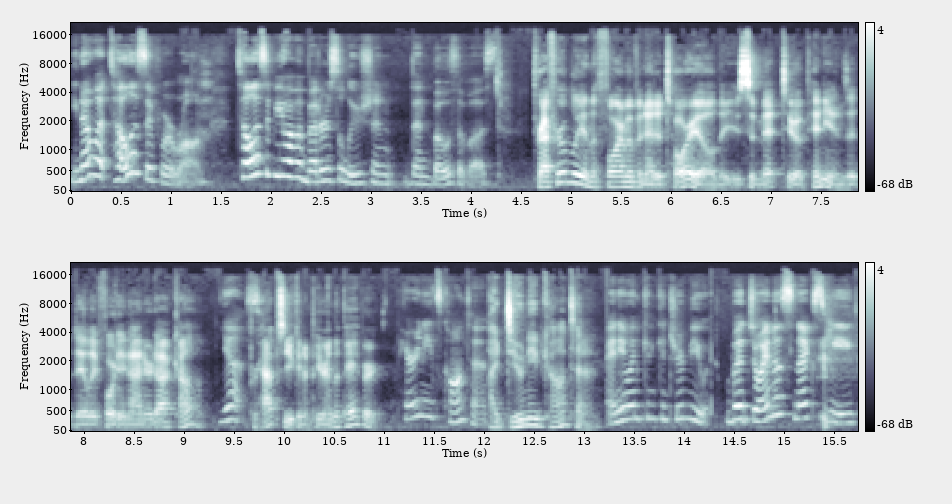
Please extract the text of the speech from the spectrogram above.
You know what? Tell us if we're wrong. Tell us if you have a better solution than both of us. Preferably in the form of an editorial that you submit to opinions at daily49er.com. Yes. Perhaps you can appear in the paper. Harry needs content. I do need content. Anyone can contribute. But join us next week.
